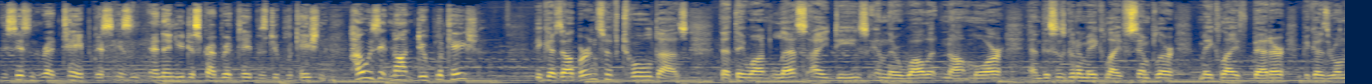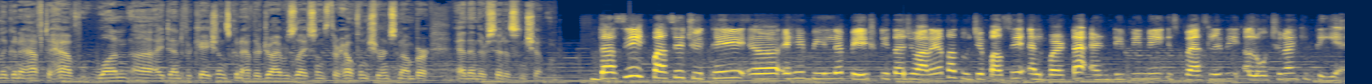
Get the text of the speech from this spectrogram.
this isn't red tape, this isn't, and then you described red tape as duplication. How is it not duplication? Because Albertans have told us that they want less IDs in their wallet, not more. And this is going to make life simpler, make life better, because they're only going to have to have one uh, identification. It's going to have their driver's license, their health insurance number, and then their citizenship. ਦੱਸਦੀ ਇੱਕ ਪਾਸੇ ਜਿੱਥੇ ਅਹ, ਇਹ ਬਿੱਲ ਪੇਸ਼ ਕੀਤਾ ਜਾ ਰਿਹਾ ਤਾਂ ਦੂਜੇ ਪਾਸੇ ਐਲਬਰਟਾ ਐਨਡੀਪੀ ਨੇ ਇਸ ਫੈਸਲੇ ਦੀ ਆਲੋਚਨਾ ਕੀਤੀ ਹੈ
